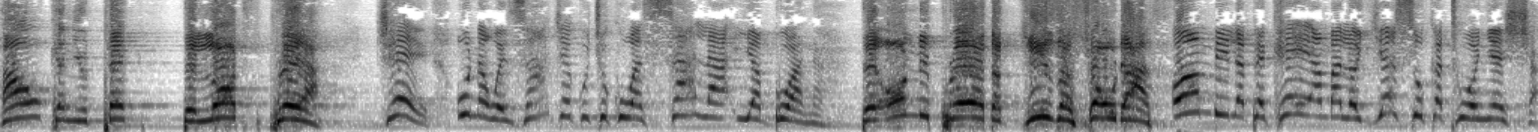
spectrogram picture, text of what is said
How can you take the Lord's Prayer, je unawezaje kuchukua sala ya bwana the only prayer that Jesus showed us, ombi la pekee ambalo yesu katuonyesha.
